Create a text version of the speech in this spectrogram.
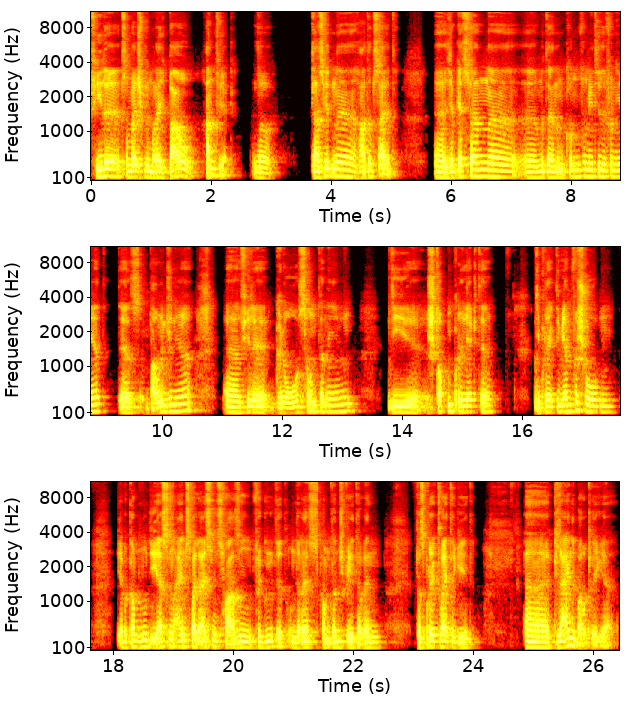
Viele zum Beispiel im Bereich Bau, Handwerk, also das wird eine harte Zeit. Äh, ich habe gestern äh, äh, mit einem Kunden von mir telefoniert, der ist Bauingenieur. Äh, viele große Unternehmen die stoppen Projekte. Die Projekte werden verschoben. Er bekommt nur die ersten ein, zwei Leistungsphasen vergütet und der Rest kommt dann später, wenn das Projekt weitergeht. Äh, kleine Bauträger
